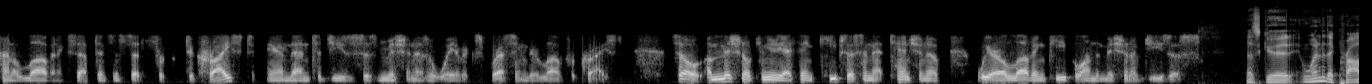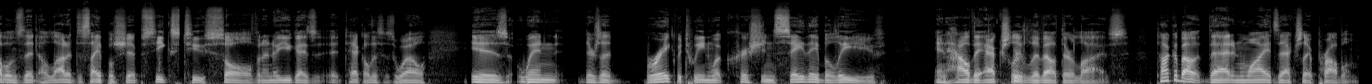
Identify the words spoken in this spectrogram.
kind of love and acceptance instead for, to Christ and then to Jesus' mission as a way of expressing their love for Christ. So a missional community, I think, keeps us in that tension of we are a loving people on the mission of Jesus. That's good. One of the problems that a lot of discipleship seeks to solve, and I know you guys uh, tackle this as well, is when there's a break between what Christians say they believe and how they actually live out their lives. Talk about that and why it's actually a problem.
